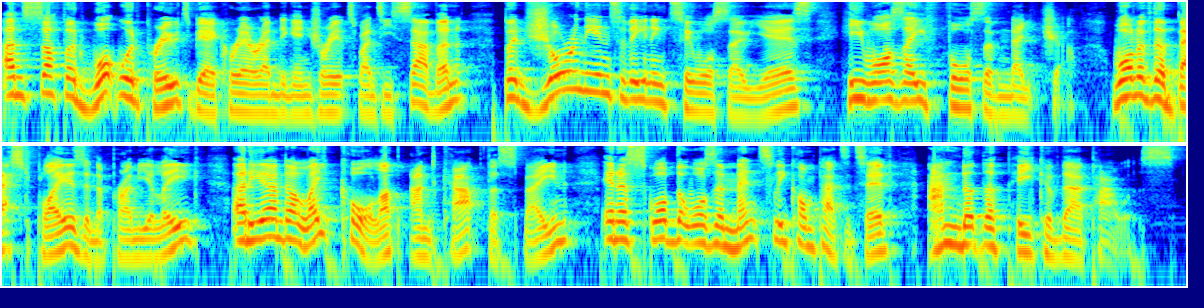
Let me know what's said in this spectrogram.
and suffered what would prove to be a career ending injury at 27, but during the intervening two or so years, he was a force of nature. One of the best players in the Premier League, and he earned a late call up and cap for Spain in a squad that was immensely competitive and at the peak of their powers.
